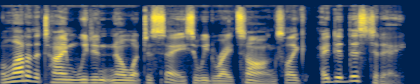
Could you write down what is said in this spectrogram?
A lot of the time, we didn't know what to say, so we'd write songs like, I did this today.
